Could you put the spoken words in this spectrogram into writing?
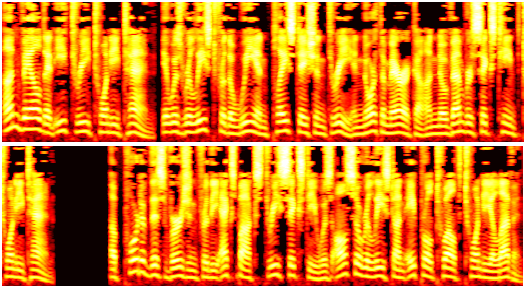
Unveiled at E3 2010, it was released for the Wii and PlayStation 3 in North America on November 16, 2010. A port of this version for the Xbox 360 was also released on April 12, 2011.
